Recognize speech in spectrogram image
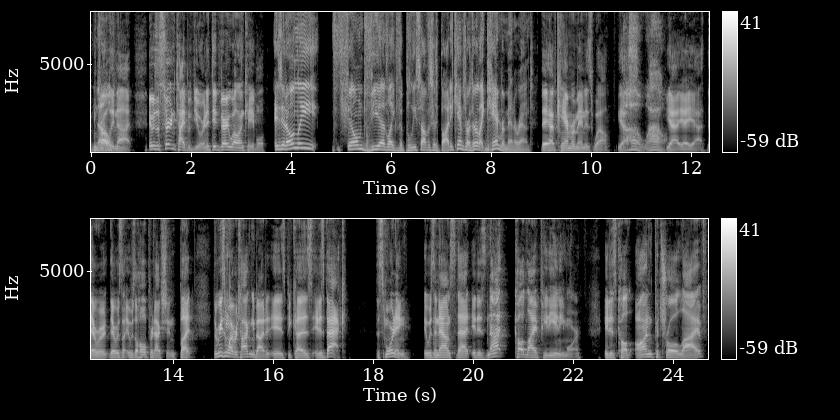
No, probably not. It was a certain type of viewer, and it did very well on cable. Is it only filmed via like the police officers' body cams, or are there like cameramen around? They have cameramen as well. Yes. Oh wow. Yeah, yeah, yeah. There were there was it was a whole production, but the reason why we're talking about it is because it is back. This morning, it was announced that it is not called Live PD anymore. It is called On Patrol Live,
